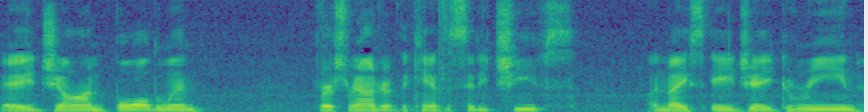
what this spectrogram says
a Jon Baldwin, first rounder of the Kansas City Chiefs, a nice AJ Green,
